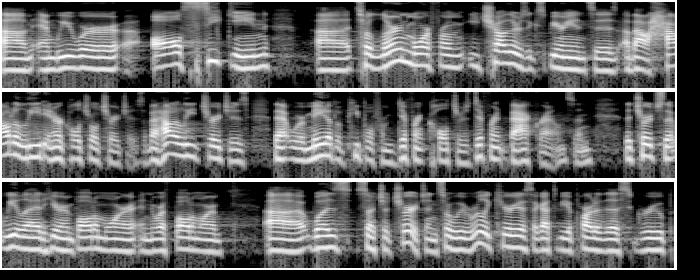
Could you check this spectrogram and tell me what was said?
Um, and we were uh, all seeking uh, to learn more from each other's experiences about how to lead intercultural churches, about how to lead churches that were made up of people from different cultures, different backgrounds. And the church that we led here in Baltimore, and North Baltimore, uh, was such a church. And so we were really curious. I got to be a part of this group.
